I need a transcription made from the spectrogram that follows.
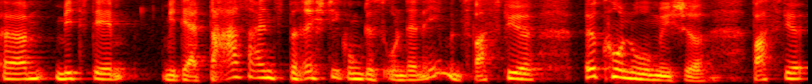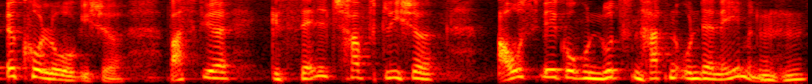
ähm, mit dem mit der Daseinsberechtigung des Unternehmens, was für ökonomische, was für ökologische, was für gesellschaftliche Auswirkungen Nutzen hatten Unternehmen. Mhm.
